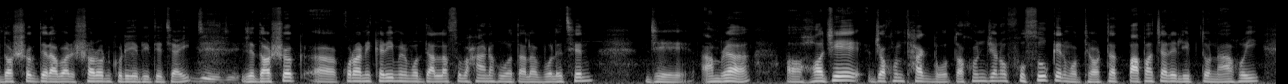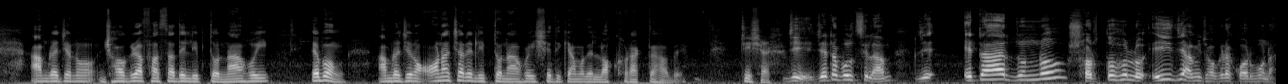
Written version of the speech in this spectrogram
দর্শকদের আবার স্মরণ করিয়ে দিতে চাই যে দর্শক কোরআনে কারিমের মধ্যে আল্লাহ সুবাহানাহু ওয়া তাআলা বলেছেন যে আমরা হজে যখন থাকব তখন যেন ফুসুকের মধ্যে অর্থাৎ পাপাচারে লিপ্ত না হই আমরা যেন ঝগড়া ফাসাদে লিপ্ত না হই এবং আমরা যেন অনাচারে লিপ্ত না হই সেদিকে আমাদের লক্ষ্য রাখতে হবে। জি শেখ। জি যেটা বলছিলাম যে এটার জন্য শর্ত হলো এই যে আমি ঝগড়া করব না।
